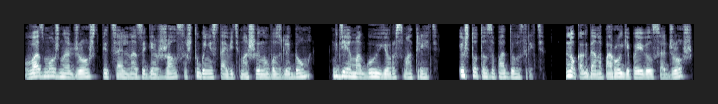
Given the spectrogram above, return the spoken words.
Возможно, Джош специально задержался, чтобы не ставить машину возле дома, где я могу ее рассмотреть и что-то заподозрить. Но когда на пороге появился Джош,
